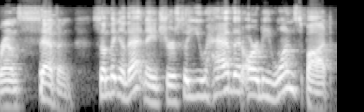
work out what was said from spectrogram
round seven, something of that nature. So you have that RB1 spot.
